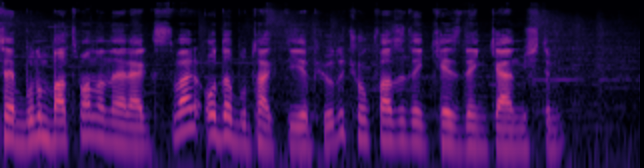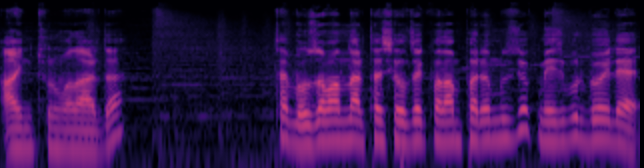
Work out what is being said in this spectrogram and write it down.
Tabi bunun Batman'la ne alakası var? O da bu taktiği yapıyordu. Çok fazla de kez denk gelmiştim aynı turnuvalarda. Tabi o zamanlar taş alacak falan paramız yok. Mecbur böyle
